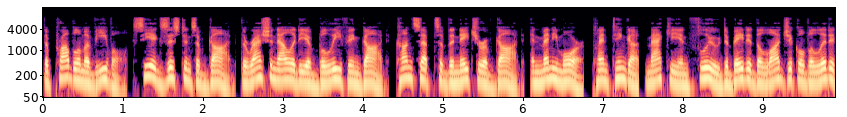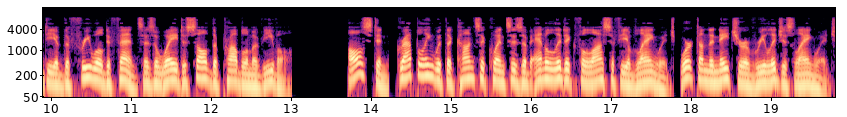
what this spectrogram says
the problem of evil, see existence of God the rationality of belief in God, concepts of the nature of God, and many more. Plantinga, Mackie and Flew debated the logical validity of the free will defense as a way to solve the problem of evil. Alston, grappling with the consequences of analytic philosophy of language, worked on the nature of religious language.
